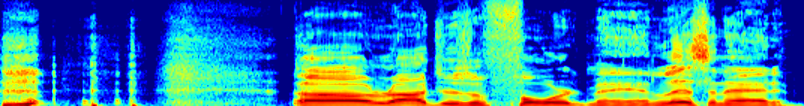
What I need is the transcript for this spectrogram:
oh, Roger's a Ford man. Listen at him.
